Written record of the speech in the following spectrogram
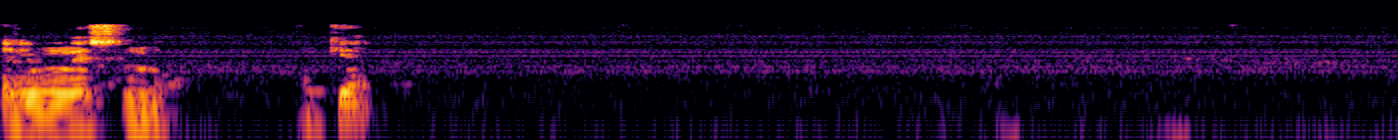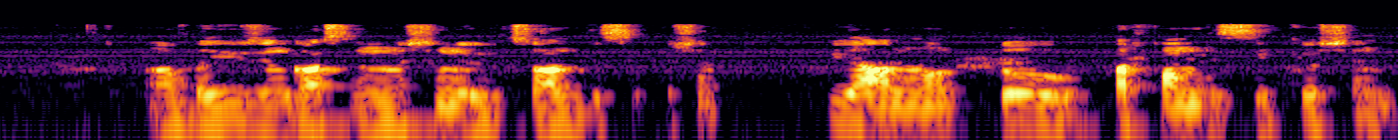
elimination. Okay, uh, by using Gauss elimination, we will solve this equation. We all know to perform this equation,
